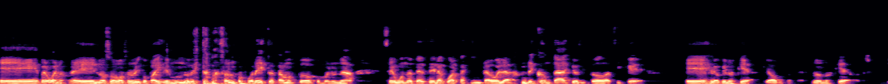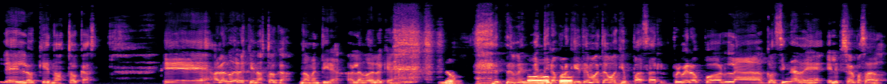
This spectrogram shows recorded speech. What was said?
Eh, pero bueno, eh, no somos el único país del mundo que está pasando por esto, estamos todos como en una segunda, tercera, cuarta, quinta ola de contagios y todo, así que eh, es lo que nos queda. ¿Qué vamos a hacer? No nos queda otra. Es lo que nos toca. hablando de lo que nos toca, no, mentira, hablando de lo que... ¿No? Mentira, porque tenemos, que pasar primero por la consigna del episodio pasado.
